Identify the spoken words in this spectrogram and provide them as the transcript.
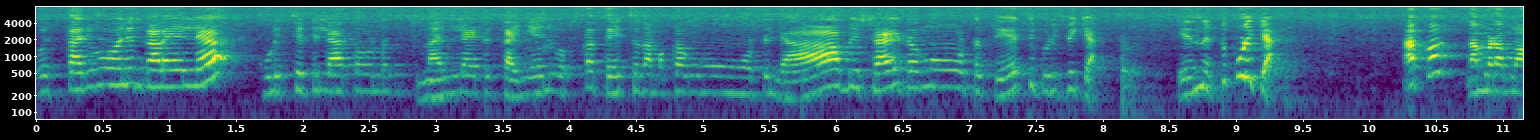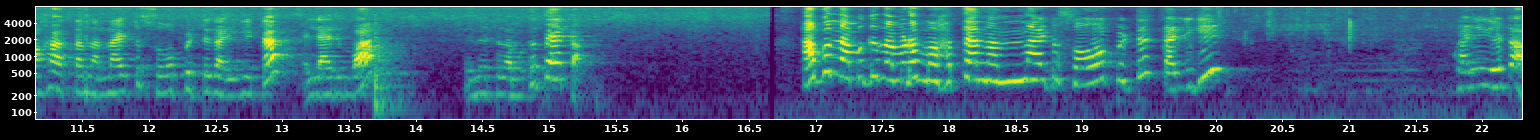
ഒരു തരി പോലും കളയല്ല. കുളിച്ചിട്ടില്ലാത്തതുകൊണ്ട് നല്ലതായിട്ട് കയ്യലും ഒക്കെ തേച്ച് നമുക്ക് അങ്ങോട്ട് ലാഭിഷായിട്ട് അങ്ങോട്ട് തേച്ച് പിടിപ്പിക്കാം. എന്നിട്ട് കുളിക്കാം. അപ്പം നമ്മുടെ മുഖമൊക്കെ നന്നായിട്ട് സോപ്പിട്ട് കഴുകിയിട്ട് എല്ലാവരും വാ. എന്നിട്ട് നമുക്ക് തേക്കാം. അപ്പം നമുക്ക് നമ്മുടെ മുഖത്തെ നന്നായിട്ട് സോപ്പിട്ട് കഴുകി കഴുകി കേട്ടോ.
